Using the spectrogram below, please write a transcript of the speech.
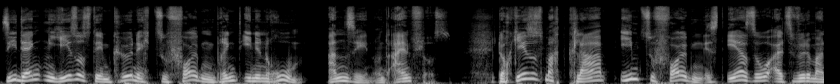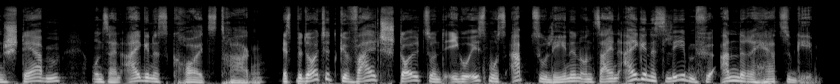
Sie denken, Jesus dem König zu folgen bringt ihnen Ruhm, Ansehen und Einfluss. Doch Jesus macht klar, ihm zu folgen ist eher so, als würde man sterben und sein eigenes Kreuz tragen. Es bedeutet Gewalt, Stolz und Egoismus abzulehnen und sein eigenes Leben für andere herzugeben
